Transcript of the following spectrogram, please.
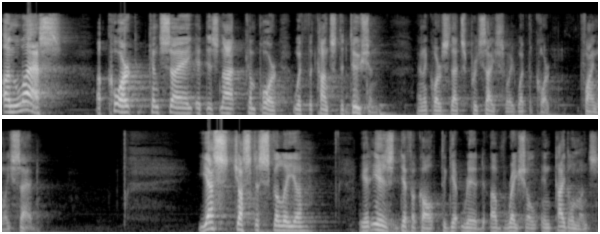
unless a court can say it does not comport with the Constitution. And of course, that's precisely what the court finally said. Yes, Justice Scalia, it is difficult to get rid of racial entitlements.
